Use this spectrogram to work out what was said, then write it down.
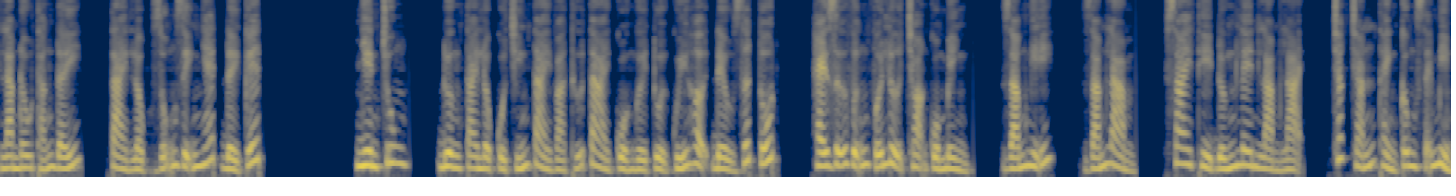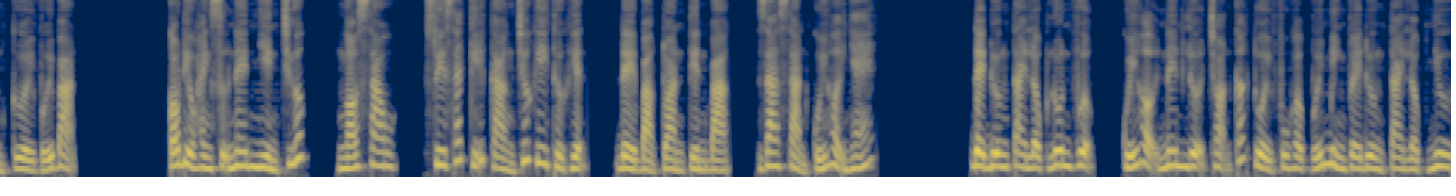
làm đâu thắng đấy, tài lộc dũng dĩnh nhét đầy kết. Nhìn chung, đường tài lộc của chính tài và thứ tài của người tuổi quý hợi đều rất tốt. Hãy giữ vững với lựa chọn của mình, dám nghĩ, dám làm, sai thì đứng lên làm lại, chắc chắn thành công sẽ mỉm cười với bạn. Có điều hành sự nên nhìn trước, ngó sau, suy xét kỹ càng trước khi thực hiện để bảo toàn tiền bạc, gia sản quý hợi nhé. Để đường tài lộc luôn vượng, quý hợi nên lựa chọn các tuổi phù hợp với mình về đường tài lộc như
